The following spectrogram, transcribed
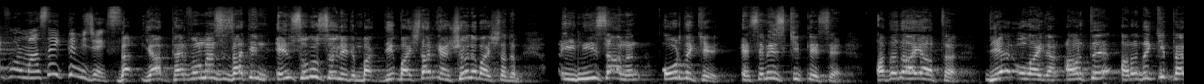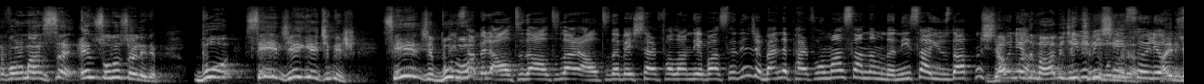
performansa eklemeyeceksin. Ben- ya performansı zaten en sonu söyledim. Bak di- başlarken şöyle başladım. E, Nisa'nın oradaki SMS kitlesi, adada hayatı, diğer olaylar artı aradaki performansı en sonu söyledim. Bu seyirciye geçmiş. Seyirci bunu... Sen böyle 6'da 6'lar, 6'da 5'ler falan diye bahsedince ben de performans anlamında Nisa %60 oynuyor Yapmadım abicim gibi şimdi bir şey bunları. söylüyormuşsun Hayır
